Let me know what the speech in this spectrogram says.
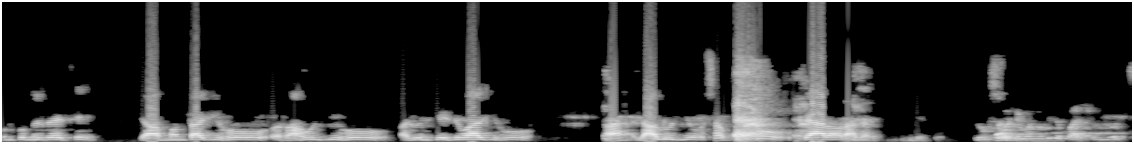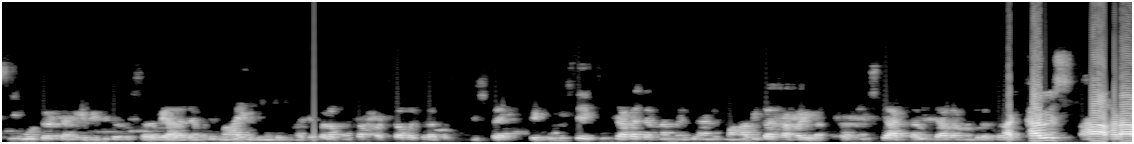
उनको मिल रहे थे। या ममता जी हो राहुल जी हो अरविंद केजरीवाल जी हो हाँ, लालू जी हो सब उनको प्यार और आदर। लोकसभा निवडणुकीच्या पार्श्वभूमीवर सी वोटर्स आणि एबीसीचा जो सर्वे आला त्यामध्ये महायुती म्हणजे भाजपला मोठा फटका बसला असं दिसतंय एकोणीस ते एकवीस जागा त्यांना मिळतील आणि महाविकास आघाडीला सव्वीस ते अठ्ठावीस जागा मिळतील अठ्ठावीस हा आकडा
